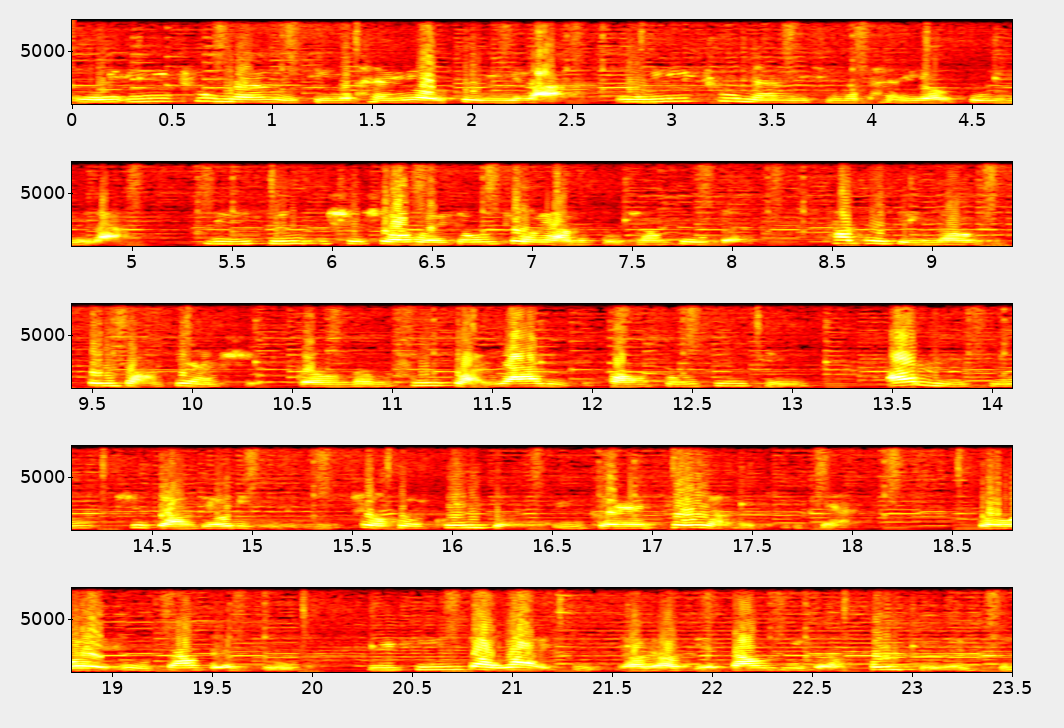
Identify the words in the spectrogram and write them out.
五一出门旅行的朋友注意啦！五一出门旅行的朋友注意啦！旅行是社会中重要的组成部分，它不仅能增长见识，更能舒缓压力、放松心情。而旅行是讲究礼仪、社会规则与个人修养的体现。所谓入乡随俗，旅行到外地要了解当地的风土人情，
